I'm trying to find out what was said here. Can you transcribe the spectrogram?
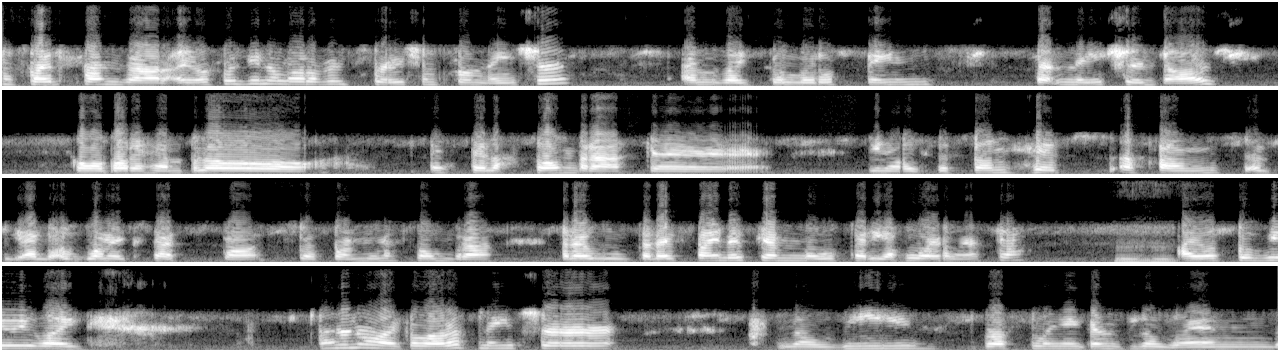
Aside from that, I also gain a lot of inspiration from nature and like the little things that nature does, como por ejemplo este, las sombras que, you know, if the sun hits a fence at one exact spot, se forma una sombra that I, that I find es que me gustaría jugar con esa. Ujú. I also really like, I don't know, like a lot of nature, you know, leaves rustling against the wind,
